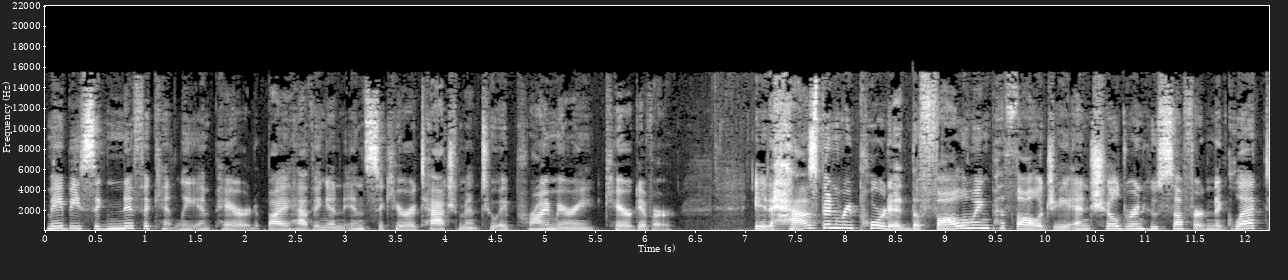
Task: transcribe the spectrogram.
may be significantly impaired by having an insecure attachment to a primary caregiver. It has been reported the following pathology and children who suffer neglect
